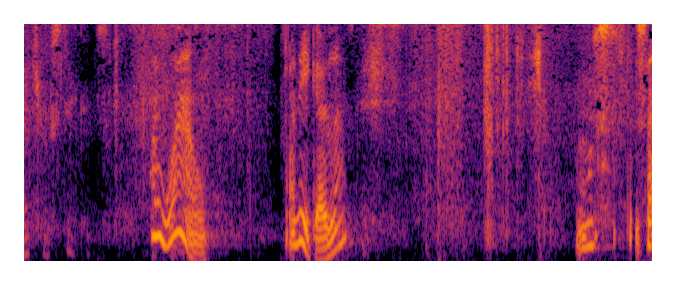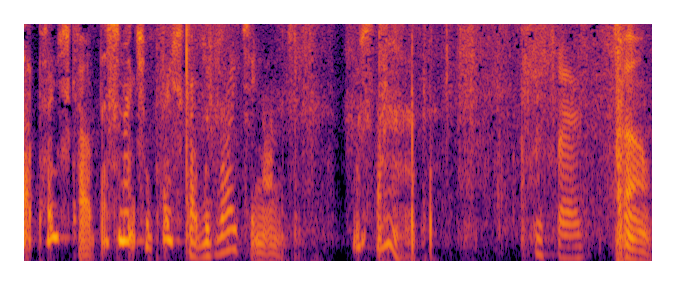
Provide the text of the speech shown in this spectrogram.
Actual stickers. Oh wow. Oh, there you go, look. What's, is that postcard? That's an actual postcard with writing on it. What's that? Flags. Oh,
